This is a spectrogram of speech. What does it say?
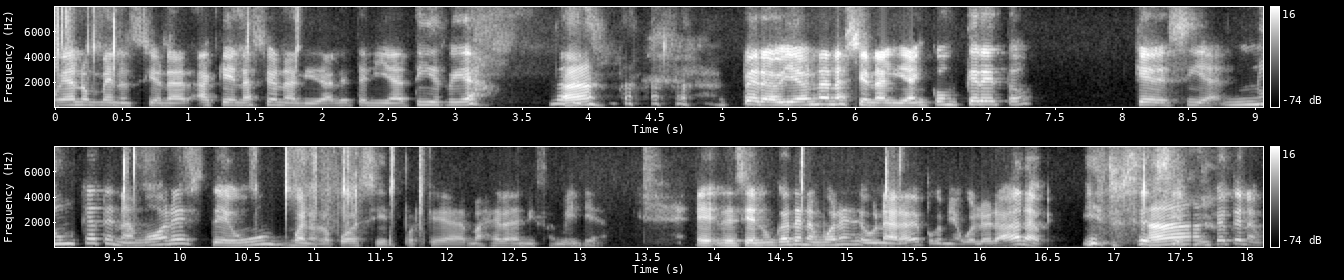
voy a mencionar a qué nacionalidad le tenía tirria, ah. pero había una nacionalidad en concreto que decía, nunca te enamores de un, bueno, lo puedo decir porque además era de mi familia, eh, decía, nunca te enamores de un árabe porque mi abuelo era árabe. Y entonces decía, ah. nunca tenemos.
